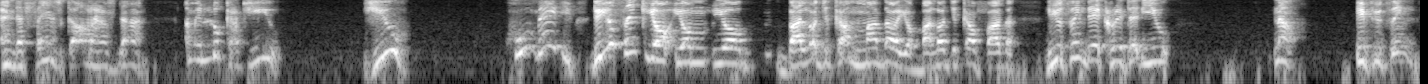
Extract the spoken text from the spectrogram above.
and the things God has done. I mean, look at you. You. Who made you? Do you think your your your biological mother or your biological father, do you think they created you? Now, if you think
